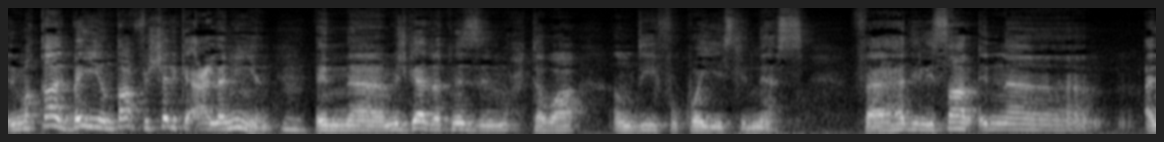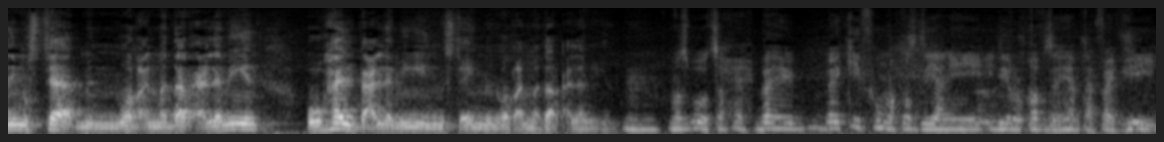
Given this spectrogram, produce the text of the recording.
المقال بين ضعف الشركة اعلاميا إن مش قادرة تنزل محتوى نظيف وكويس للناس. فهذه اللي صار إن أنا مستاء من وضع المدار اعلاميا وهل باعلاميين مستائين من وضع المدار اعلاميا؟ مزبوط صحيح. باهي باهي كيف هم قصدي يعني يديروا القفزة هي بتاع 5G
